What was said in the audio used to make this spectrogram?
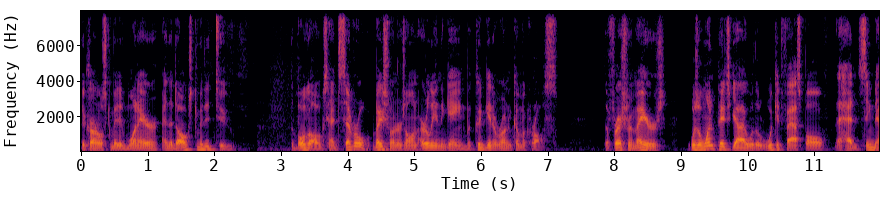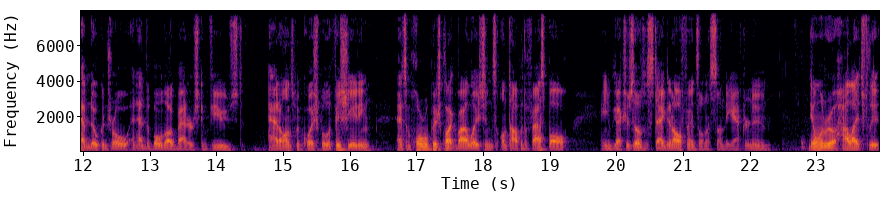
The Colonels committed one error and the Dogs committed 2. The Bulldogs had several base runners on early in the game, but couldn't get a run to come across. The freshman Mayers was a one pitch guy with a wicked fastball that had seemed to have no control and had the Bulldog batters confused. Add on some questionable officiating and some horrible pitch clock violations on top of the fastball, and you've got yourselves a stagnant offense on a Sunday afternoon. The only real highlights for the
